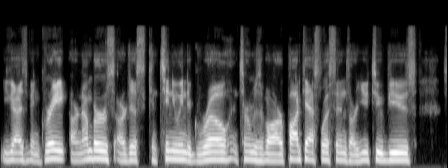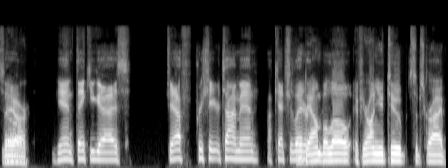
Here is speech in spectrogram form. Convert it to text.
You guys have been great. Our numbers are just continuing to grow in terms of our podcast listens, our YouTube views. So they are. again, thank you guys. Jeph, appreciate your time, man. I'll catch you Go later. down below. If you're on YouTube, subscribe.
